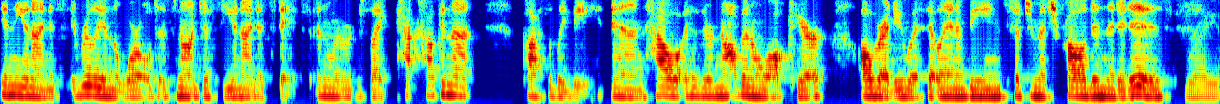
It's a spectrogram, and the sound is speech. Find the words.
in the United States really in the world. It's not just the United States. And we were just like, how can that possibly be? And how has there not been a walk here already with Atlanta being such a metropolitan that it is? Right.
